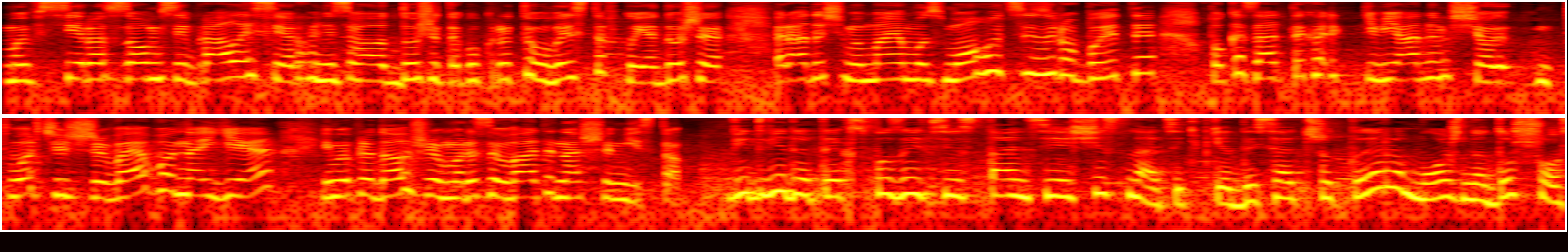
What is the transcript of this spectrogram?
Ми всі разом зібралися і організували дуже таку круту виставку. Я дуже рада, що ми маємо змогу це зробити, показати харків'янам, що творчість живе, вона є, і ми продовжуємо розвивати наше місто. Відвідати експозицію станція 1654 можна до 6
